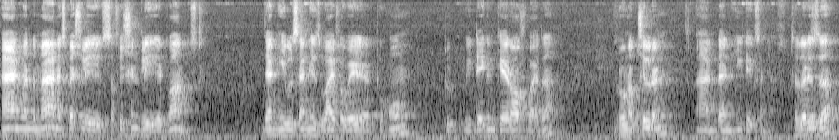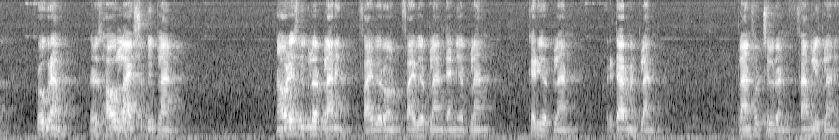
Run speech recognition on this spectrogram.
And when the man, especially, is sufficiently advanced, then he will send his wife away to home to be taken care of by the grown up children and then he takes sannyas. So that is the program. That is how life should be planned. Nowadays people are planning five year own five year plan, ten year plan, career plan, retirement plan, plan for children, family planning.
